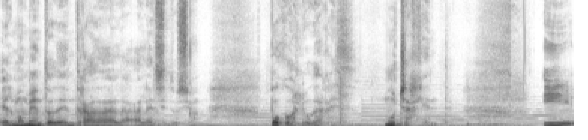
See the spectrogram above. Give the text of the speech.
el momento de entrada a la institución. Pocos lugares, mucha gente. Y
